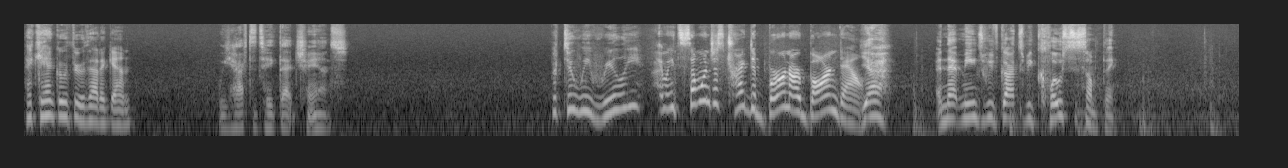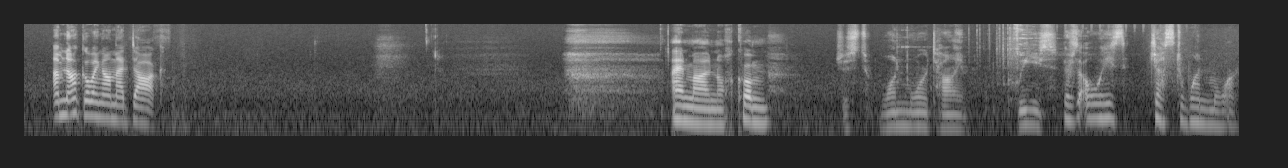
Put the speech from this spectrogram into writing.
I can't go through that again. We have to take that chance. But do we really? I mean, someone just tried to burn our barn down. Yeah, and that means we've got to be close to something. I'm not going on that dock. Einmal noch, komm. Just one more time. Please. There's always just one more.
